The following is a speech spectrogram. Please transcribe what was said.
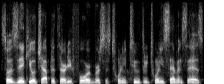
So Ezekiel chapter 34, verses 22 through 27 says,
